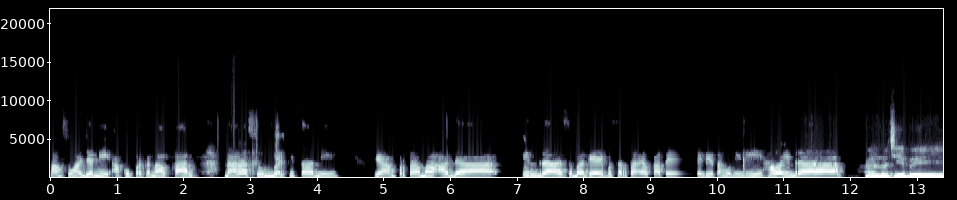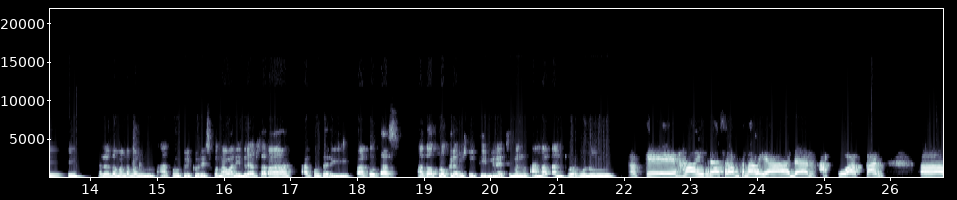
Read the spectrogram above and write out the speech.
Langsung aja nih, aku perkenalkan narasumber kita nih. Yang pertama ada Indra sebagai peserta LKTD tahun ini. Halo Indra. Halo CFV. Halo teman-teman, aku Gregoris Purnawan Indra Absara. Aku dari Fakultas atau Program Studi Manajemen Angkatan 20. Oke, hai Indra, salam kenal ya. Dan aku akan uh,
